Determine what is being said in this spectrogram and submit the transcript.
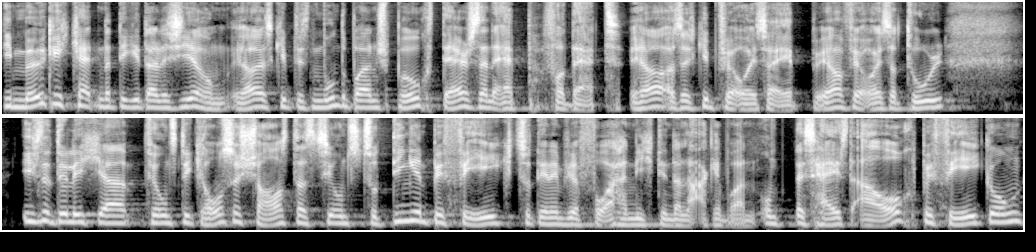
die Möglichkeiten der Digitalisierung. Ja, es gibt diesen wunderbaren Spruch, there's an app for that. Ja, also es gibt für alles eine App, ja, für alles ein Tool. Ist natürlich äh, für uns die große Chance, dass sie uns zu Dingen befähigt, zu denen wir vorher nicht in der Lage waren. Und das heißt auch, Befähigung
